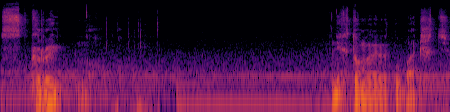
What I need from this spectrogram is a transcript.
скритно. Ніхто мене не побачить.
